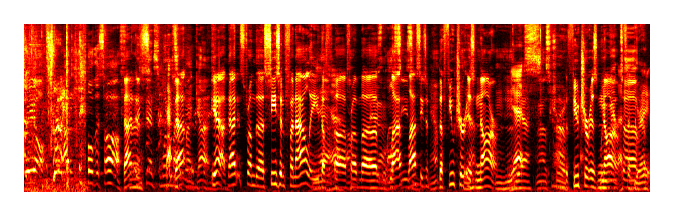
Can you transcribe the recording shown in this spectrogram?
so real. Screw it. How did you pull this off? That is That's that- oh my god. Yeah, that is from the season finale, the, Yeah. uh, from uh, Yeah. la- Last last, season. season. Yep. The future is Yeah. Nar. Mhm. Yes. That's true. The future is We Nar. went, uh,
